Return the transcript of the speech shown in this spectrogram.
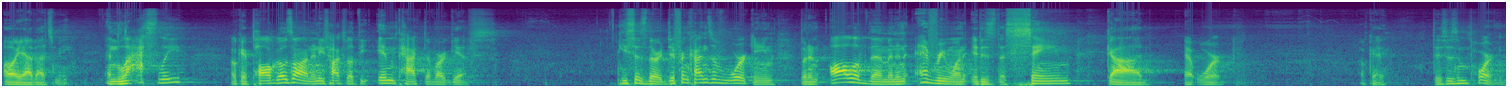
Oh, yeah, that's me. And lastly, okay, Paul goes on and he talks about the impact of our gifts. He says there are different kinds of working, but in all of them and in everyone, it is the same God at work. Okay, this is important.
